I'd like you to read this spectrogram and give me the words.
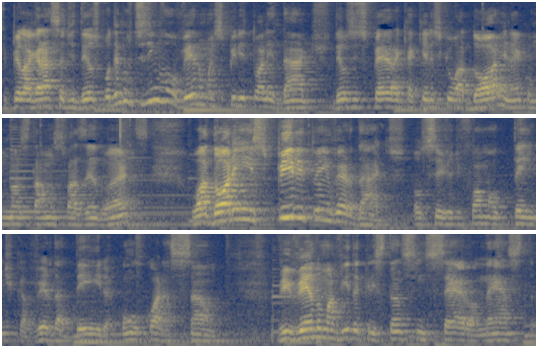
e pela graça de Deus podemos desenvolver uma espiritualidade. Deus espera que aqueles que o adorem, né, como nós estávamos fazendo antes, O adore em espírito e em verdade, ou seja, de forma autêntica, verdadeira, com o coração, vivendo uma vida cristã sincera, honesta,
